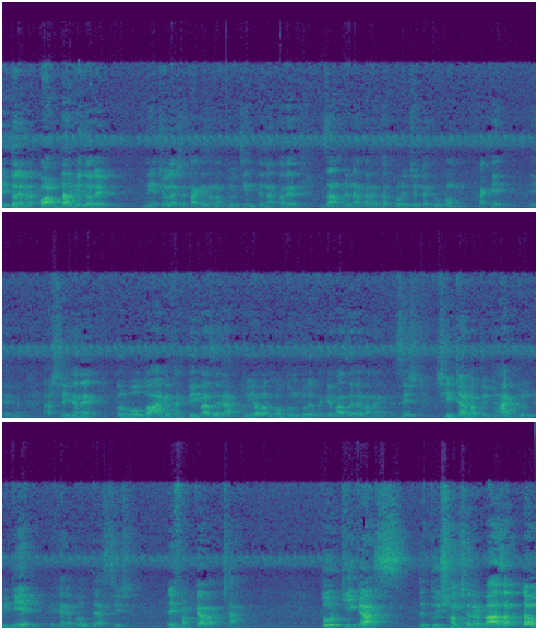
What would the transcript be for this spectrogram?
ভিতরে মানে পর্দার ভিতরে নিয়ে চলে আসে। তাকে যেন কেউ চিনতে না পারে, জানতে না পারে, তার পরিচয়টা গোপন থাকে আর সেখানে তোর বউ তো আগে থাকতেই বাজারে তুই আবার নতুন করে তাকে বাজারে বানাইতেছিস, সেটা আবার তুই ঢাক ঢুল পিটিয়ে এখানে বলতে আসছিস, এই ফটকা বাচ্চা, তোর কি কাজ? যে তুই সংসারের বাজারটাও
